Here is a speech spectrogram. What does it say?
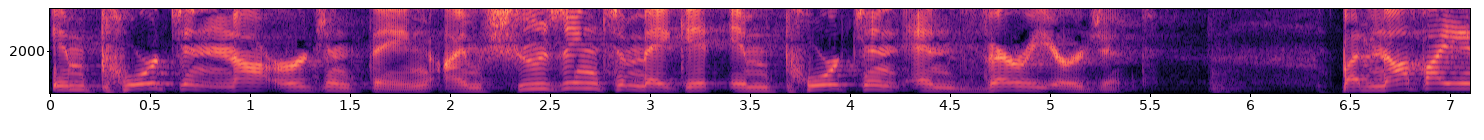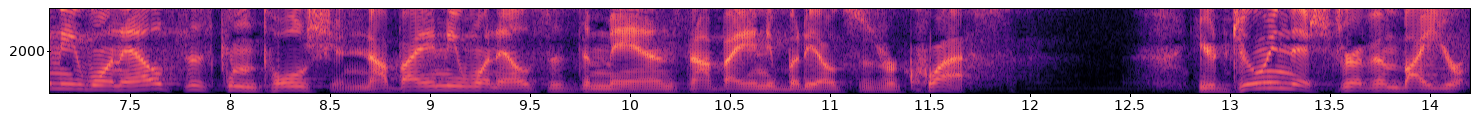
important, not urgent thing. I'm choosing to make it important and very urgent. But not by anyone else's compulsion, not by anyone else's demands, not by anybody else's requests. You're doing this driven by your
